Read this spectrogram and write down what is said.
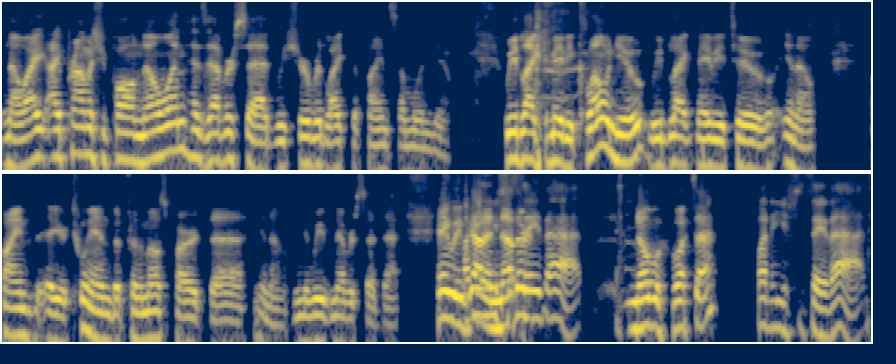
No, I, I promise you, Paul, no one has ever said we sure would like to find someone new. We'd like to maybe clone you. We'd like maybe to, you know, find your twin, but for the most part, uh, you know, we've never said that. Hey, we've Funny got another. say that. No, what's that? Funny you should say that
